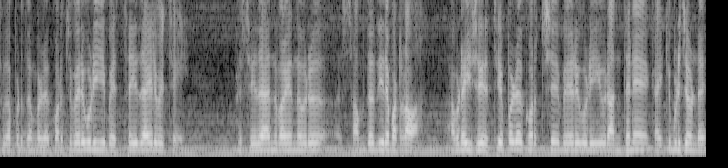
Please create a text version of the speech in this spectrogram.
സുഖപ്പെടുത്തുമ്പോൾ കുറച്ച് പേര് കൂടി ഈ ബെസ്സൈദയിൽ വെച്ചേ ബെസ്സൈദ എന്ന് പറയുന്ന ഒരു സമുദ്രതീര പട്ടണമാണ് അവിടെ ഈശോ എത്തിയപ്പോൾ കുറച്ച് പേര് കൂടി ഒരു അന്ധനെ കൈക്ക് പിടിച്ചുകൊണ്ട്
